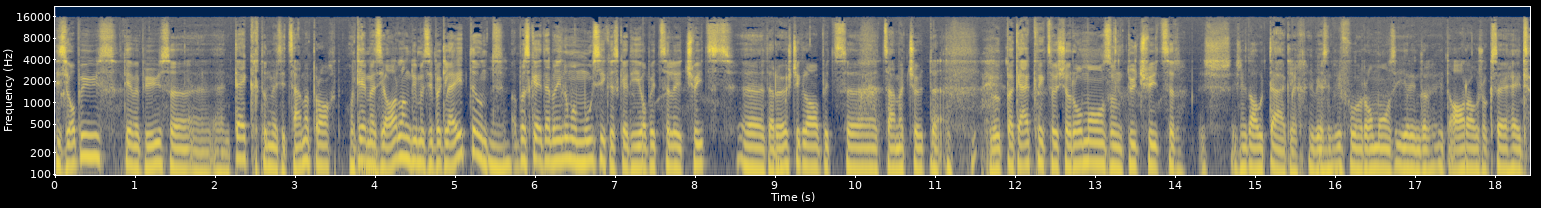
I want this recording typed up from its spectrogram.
Die sind auch bei uns. Die haben wir bei uns äh, äh, entdeckt und wir haben sie zusammengebracht. Und die haben wir ein Jahr lang tun wir sie begleiten. Und, Aber es geht eben nicht nur um Musik, es geht hier auch ein bisschen in die Schweiz, äh, den Röstigraben ein bisschen äh, zusammenzuschütten. Weil die Begegnung zwischen Romans und Deutschschweizer ist, ist nicht alltäglich. Ich weiß nicht, wie viele Romans ihr in der, in der Aarau schon gesehen habt.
